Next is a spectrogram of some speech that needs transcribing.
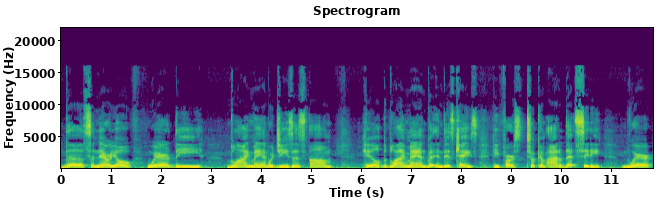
the scenario where the blind man, where Jesus um, healed the blind man, but in this case, he first took him out of that city where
